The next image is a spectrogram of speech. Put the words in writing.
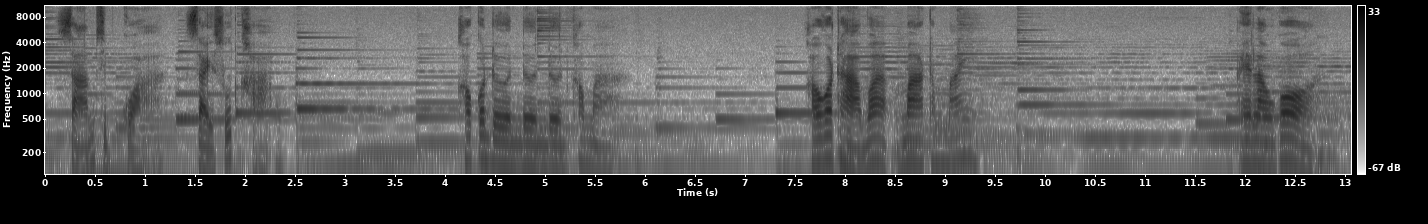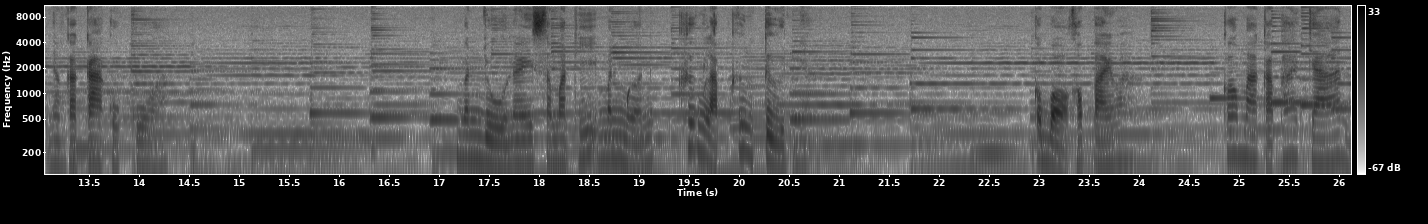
30 กว่า ใส่ชุดขาว เขาก็เดินเดินเดินเข้ามา เขาก็ถามว่ามาทำไม ไอเราก็ยังกล้ากล้ากลัวๆมันอยู่ในสมาธิมันเหมือนครึ่งหลับครึ่งตื่นเนี่ย ก็บอกเขาไปว่า ก็มากับพระอาจารย์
